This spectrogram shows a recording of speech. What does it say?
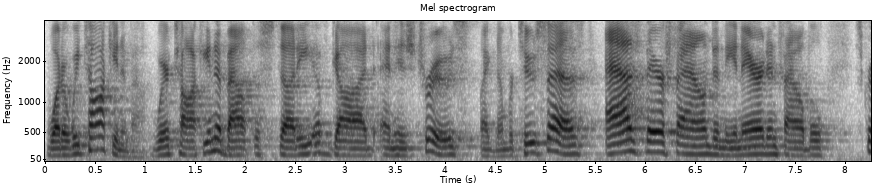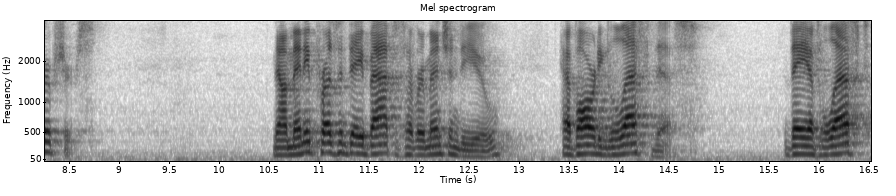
what are we talking about? We're talking about the study of God and His truths, like number two says, as they're found in the inerrant, infallible scriptures. Now, many present day Baptists, I've already mentioned to you, have already left this. They have left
